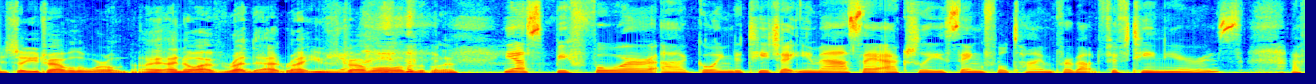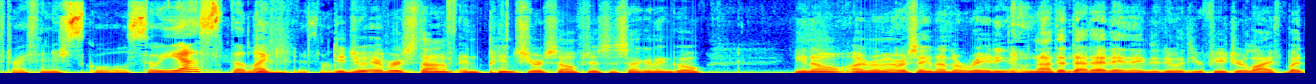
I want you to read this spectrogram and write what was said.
and so you travel the world. I, I know I've read that, right? You Yeah. travel all over the place. Yes, before uh, going to teach at UMass, I actually sang full time for about 15 years after I finished school. So, yes, the life is on Did you ever stop and pinch yourself just a second and go, you know, I remember singing on the radio. Not that that had anything to do with your future life, but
